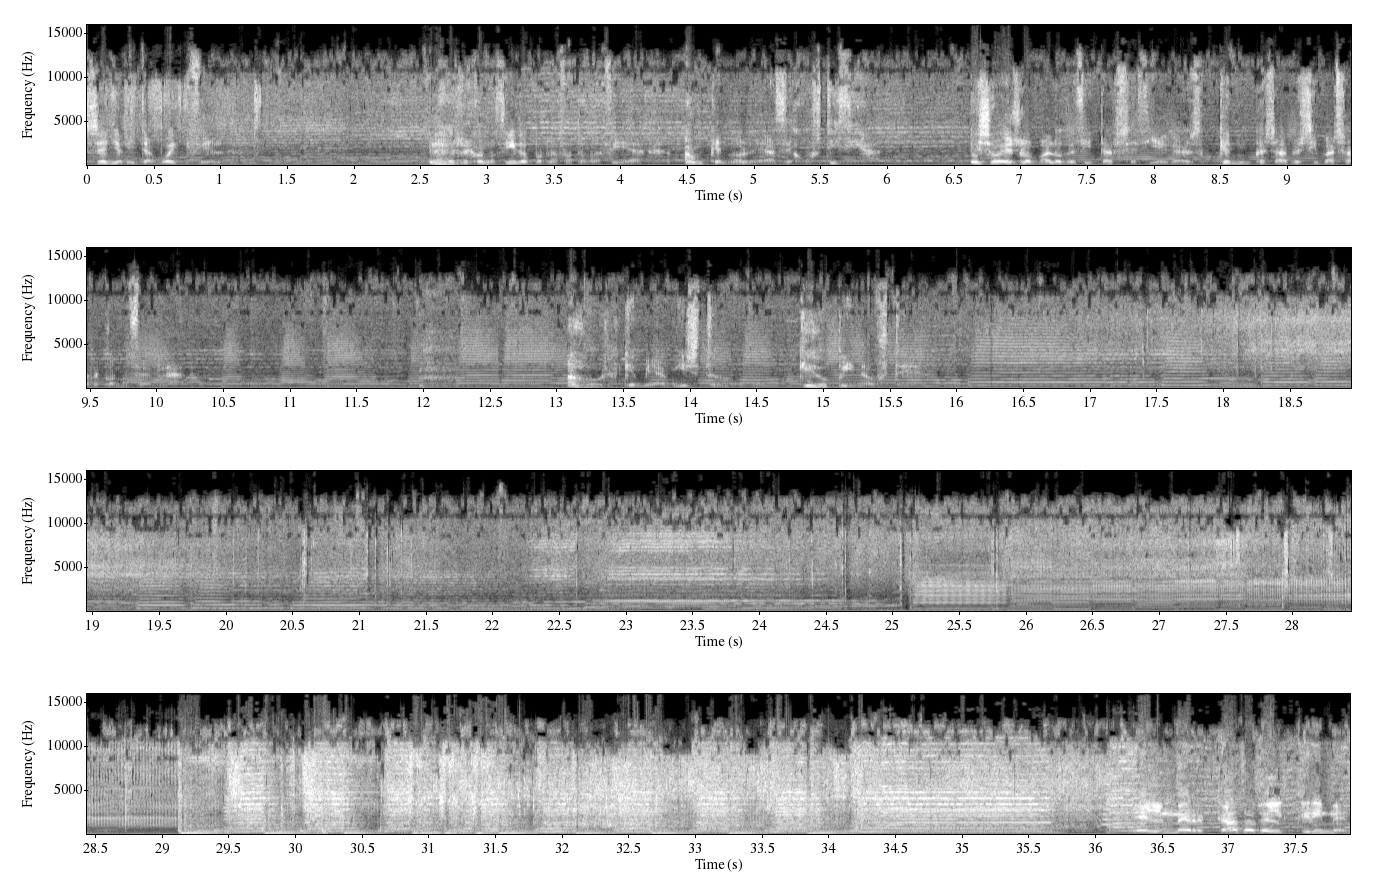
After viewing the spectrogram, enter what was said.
Señorita Wakefield, la he reconocido por la fotografía, aunque no le hace justicia. Eso es lo malo de citarse ciegas, que nunca sabes si vas a reconocerla. Ahora que me ha visto, ¿qué opina usted? El mercado del crimen.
